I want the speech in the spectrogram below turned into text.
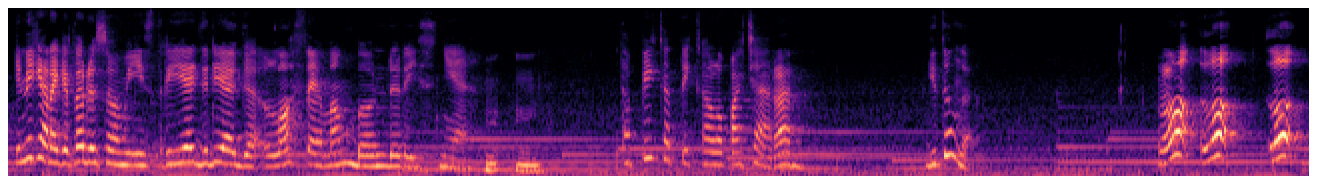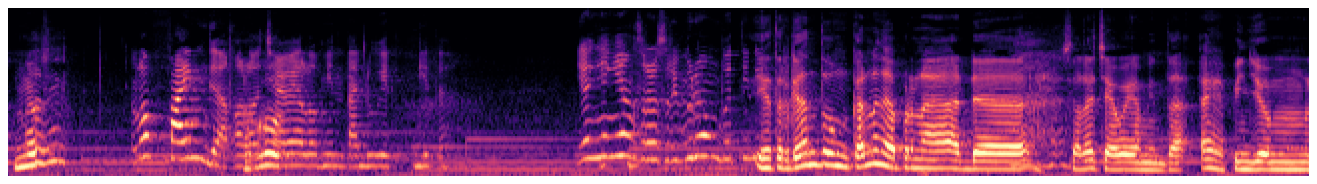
ini karena kita udah suami istri ya jadi agak lost emang boundariesnya Mm-mm. tapi ketika lo pacaran gitu nggak lo lo lo Enggak sih. Lo fine nggak kalau Aku- cewek lo minta duit gitu yang yang yang seratus ribu dong buat ini Ya tergantung karena nggak pernah ada misalnya cewek yang minta eh pinjam 5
